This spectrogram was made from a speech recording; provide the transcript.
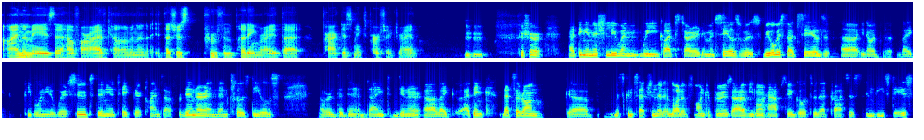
I'm amazed at how far I've come. And uh, that's just proof in the pudding, right? That practice makes perfect, right? Mm-hmm. For sure. I think initially when we got started, I mean, sales was, we always thought sales, uh, you know, like people need to wear suits, they need to take their clients out for dinner and then close deals or the dinner, dinner. Uh, like, I think that's a wrong uh, misconception that a lot of entrepreneurs have. You don't have to go through that process in these days.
